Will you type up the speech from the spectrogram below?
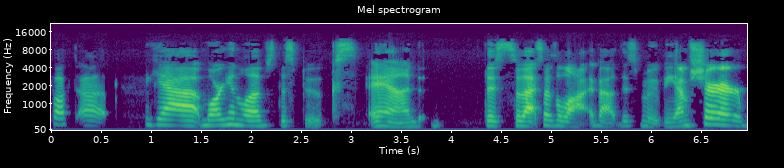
fucked up. Yeah, Morgan loves the spooks, and this so that says a lot about this movie. I'm sure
